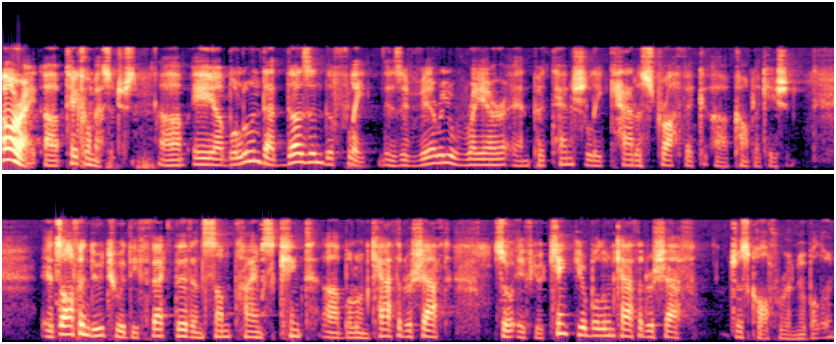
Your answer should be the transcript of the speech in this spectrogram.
All right, uh, take-home messages. Um, a, a, balloon that doesn't deflate is a very rare and potentially catastrophic uh, complication. It's often due to a defective and sometimes kinked uh, balloon catheter shaft. So if you kink your balloon catheter shaft, just call for a new balloon.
